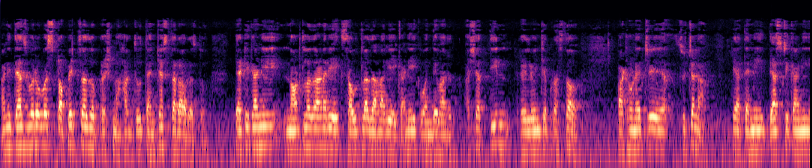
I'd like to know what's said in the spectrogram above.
आणि त्याचबरोबर स्टॉपेजचा जो प्रश्न हा जो त्यांच्या स्तरावर असतो त्या ठिकाणी नॉर्थला जाणारी एक साऊथला जाणारी एक आणि एक वंदे भारत अशा तीन रेल्वेंचे प्रस्ताव पाठवण्याचे सूचना या त्यांनी त्याच ठिकाणी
